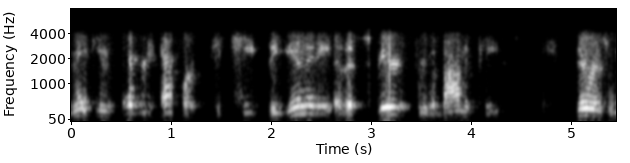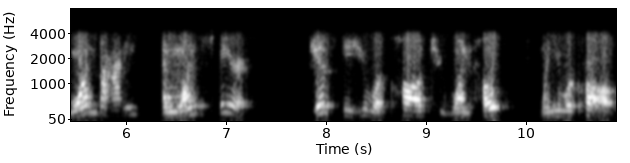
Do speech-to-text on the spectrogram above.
making every effort to keep the unity of the Spirit through the bond of peace. There is one body and one Spirit, just as you were called to one hope when you were called,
